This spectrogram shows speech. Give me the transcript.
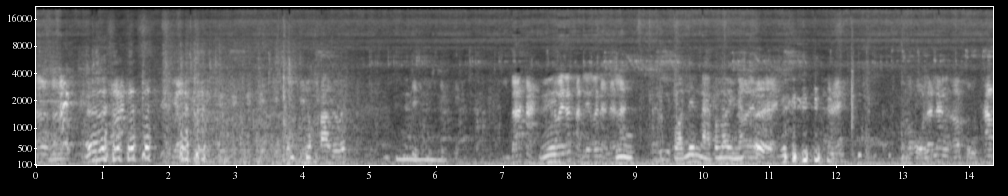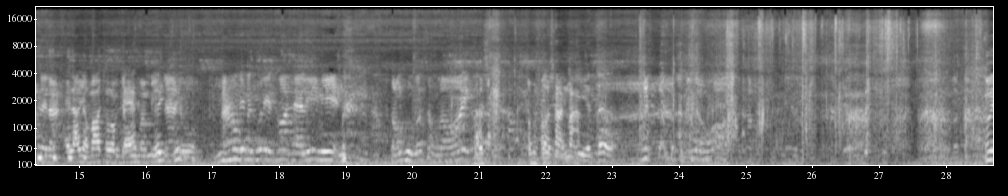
เออเฮ้ยเออเดี๋ยวยกตาเลยเว้ยอีบ้าทำไมต้องขัดเร็วขนาดนั้นล่ะขอเล่นหนักของเราอีกนะเอาเลยไหน โอ้โห แล้วนั่งเอาสูตรทับเลยนะไอเราอย่ามาชมจะแกมามีหน้าดูอ้าวนี่มันทุเรียนทอดแพรรี่นี่สองถุงลดสองร้อยธรรมชาติมากพีเตอร์เฮ้ย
